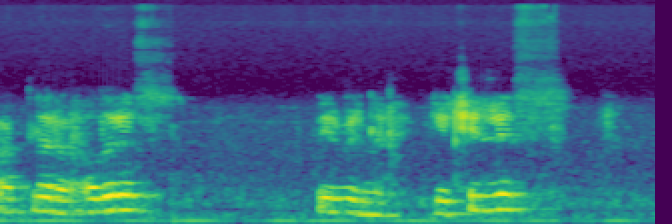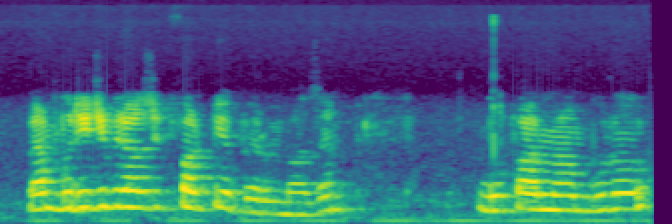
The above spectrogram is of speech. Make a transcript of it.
kartları alırız. Birbirine geçiririz. Ben bridge'i birazcık farklı yapıyorum bazen. Bu parmağım bunu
